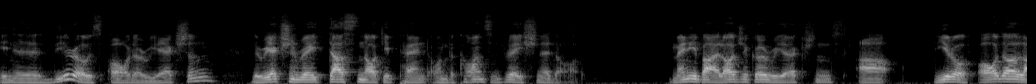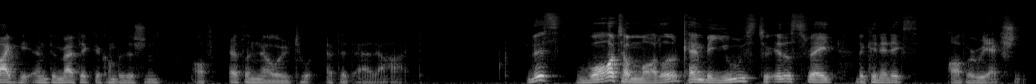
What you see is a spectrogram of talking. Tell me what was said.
In a zeros order reaction, the reaction rate does not depend on the concentration at all. Many biological reactions are zeroth order like the enzymatic decomposition of ethanol to acetaldehyde. This water model can be used to illustrate the kinetics of a reaction.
